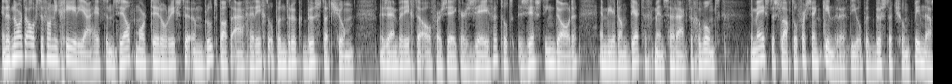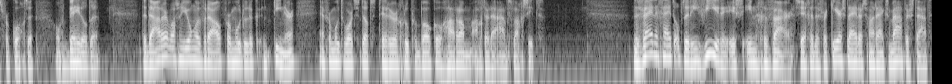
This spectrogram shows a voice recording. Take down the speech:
In het noordoosten van Nigeria heeft een zelfmoordterroriste een bloedbad aangericht op een druk busstation. Er zijn berichten over zeker 7 tot 16 doden en meer dan 30 mensen raakten gewond. De meeste slachtoffers zijn kinderen die op het busstation pinda's verkochten of bedelden. De dader was een jonge vrouw, vermoedelijk een tiener, en vermoed wordt dat terreurgroep Boko Haram achter de aanslag zit. De veiligheid op de rivieren is in gevaar, zeggen de verkeersleiders van Rijkswaterstaat,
